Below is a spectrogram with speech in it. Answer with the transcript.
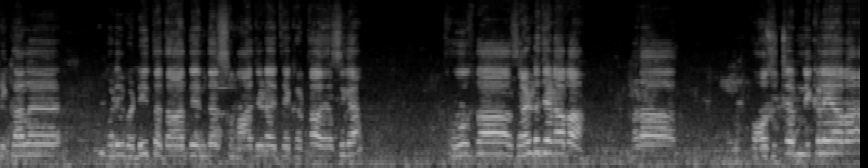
ਕਿ ਕੱਲ ਬੜੀ ਵੱਡੀ ਤਾਦਾਦ ਦੇ ਅੰਦਰ ਸਮਾਜ ਜਿਹੜਾ ਇੱਥੇ ਇਕੱਠਾ ਹੋਇਆ ਸੀਗਾ ਉਸ ਦਾ ਰਿਜ਼ਲਟ ਜਿਹੜਾ ਵਾ ਬੜਾ ਪੋਜ਼ਿਟਿਵ ਨਿਕਲਿਆ ਵਾ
